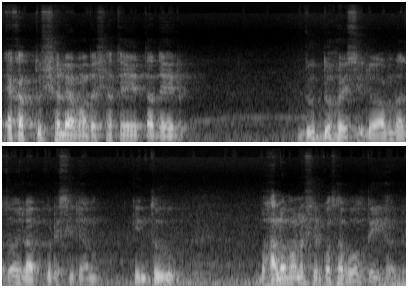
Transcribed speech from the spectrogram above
একাত্তর সালে আমাদের সাথে তাদের যুদ্ধ হয়েছিল, আমরা জয়লাভ করেছিলাম, কিন্তু ভালো মানুষের কথা বলতেই হবে।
